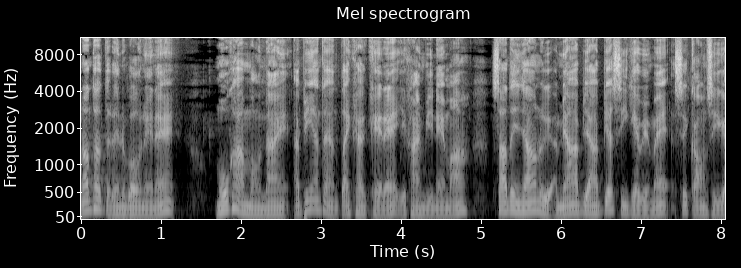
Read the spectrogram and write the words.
နောက်ထပ်တဲ့ဘောအနေနဲ့မိုးခမောင်တိုင်းအပြင်းအထန်တိုက်ခတ်ခဲ့တဲ့ရခိုင်ပြည်နယ်မှာစာတင်ကျောင်းတွေအများအပြားပျက်စီးခဲ့ပေမဲ့စစ်ကောင်စီက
